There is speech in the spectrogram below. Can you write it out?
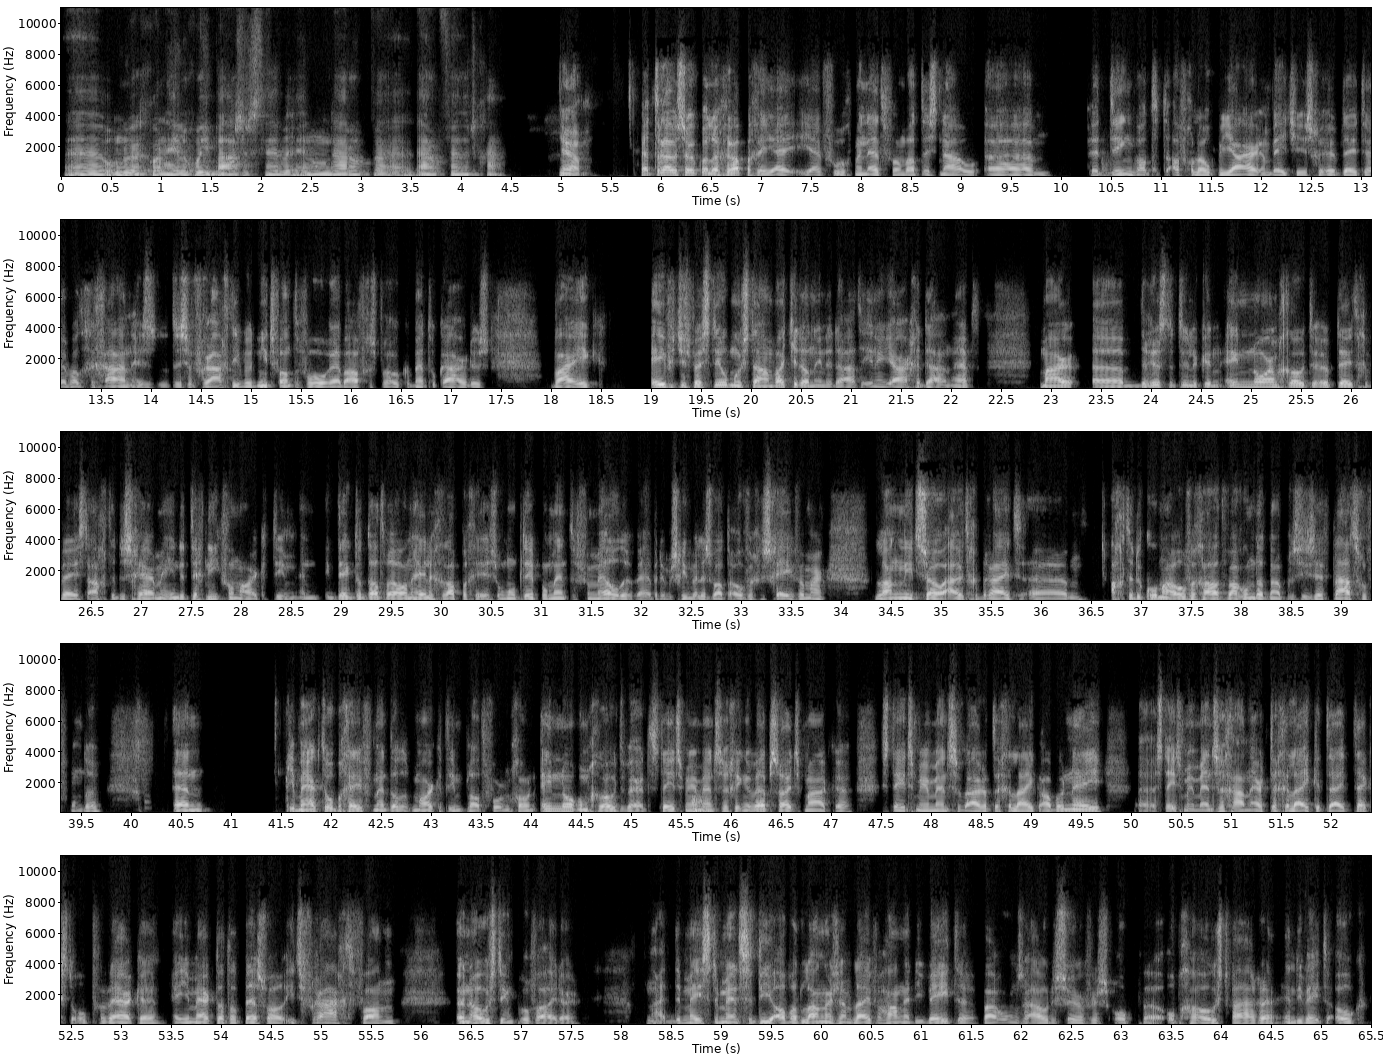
Uh, om nu echt gewoon een hele goede basis te hebben en om daarop, daarop verder te gaan. Ja. ja, trouwens ook wel een grappige. Jij, jij vroeg me net van wat is nou ehm, het ding wat het afgelopen jaar een beetje is geüpdate en wat gegaan is. Dat is een vraag die we niet van tevoren hebben afgesproken met elkaar. Dus waar ik eventjes bij stil moest staan wat je dan inderdaad in een jaar gedaan hebt. Maar uh, er is natuurlijk een enorm grote update geweest achter de schermen in de techniek van marketing. En ik denk dat dat wel een hele grappige is om op dit moment te vermelden. We hebben er misschien wel eens wat over geschreven, maar lang niet zo uitgebreid uh, achter de komma over gehad waarom dat nou precies heeft plaatsgevonden. En je merkte op een gegeven moment dat het marketingplatform gewoon enorm groot werd. Steeds meer mensen gingen websites maken. Steeds meer mensen waren tegelijk abonnee. Uh, steeds meer mensen gaan er tegelijkertijd teksten op verwerken. En je merkt dat dat best wel iets vraagt van een hosting provider. Nou, de meeste mensen die al wat langer zijn blijven hangen, die weten waar onze oude servers op, uh, op gehost waren. En die weten ook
